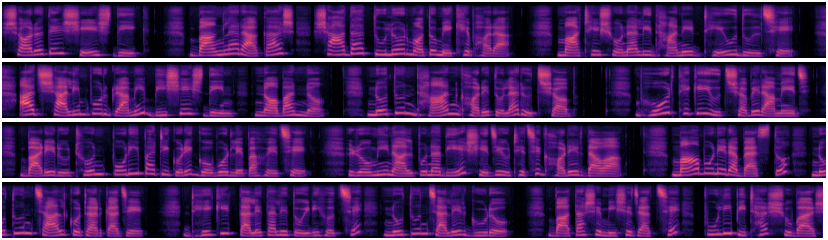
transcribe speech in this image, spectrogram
শরতের শেষ দিক। বাংলার আকাশ সাদা তুলোর মতো মেখে ভরা। মাঠে সোনালি ধানের ঢেউ দুলছে। আজ শালিমপুর গ্রামে বিশেষ দিন, নবান্ন। নতুন ধান ঘরে তোলার উৎসব। ভোর থেকেই উৎসবের আমেজ। বাড়ির উঠোন পরিপাটি করে গোবর লেপা হয়েছে। রঙিন আলপনা দিয়ে সেজে উঠেছে ঘরের দাওয়া। মা বোনেরা ব্যস্ত, নতুন চাল কোটার কাজে। ঢেকির তালে তালে তৈরি হচ্ছে নতুন চালের গুঁড়ো। বাতাসে মিশে যাচ্ছে পুলি পিঠার সুবাস।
